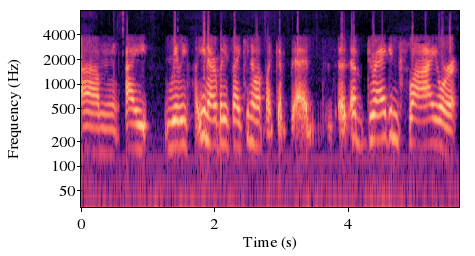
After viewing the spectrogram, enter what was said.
Um, I really, you know, everybody's like, you know, if like a, a, a dragonfly or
